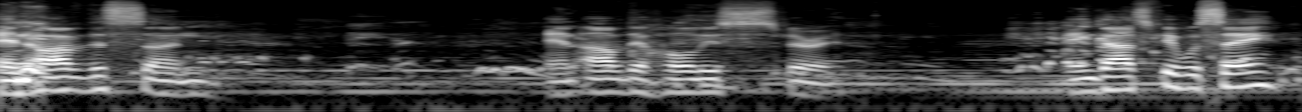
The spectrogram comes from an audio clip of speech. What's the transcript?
and of the Son and of the Holy Spirit. And God's people say,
